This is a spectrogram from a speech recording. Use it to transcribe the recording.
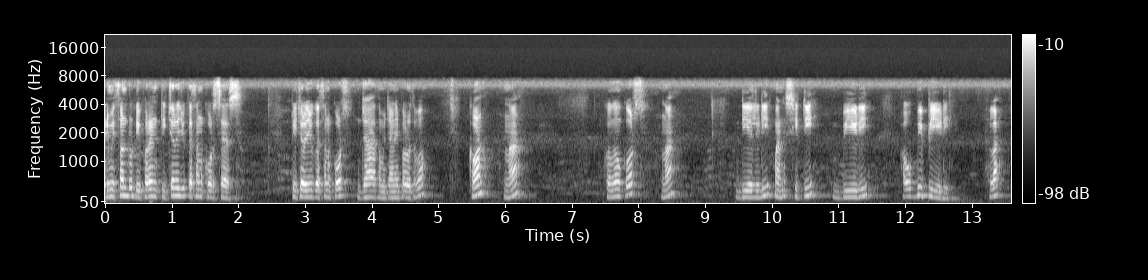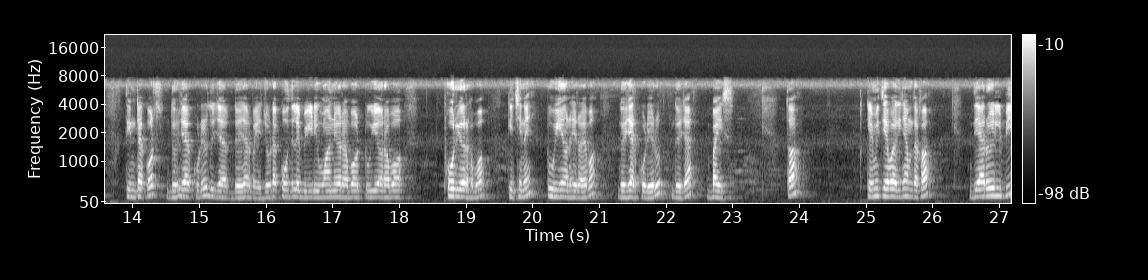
admission to different teacher education courses teacher education course যা তুমি জানিপারুথব କ'ଣ ନା କେଉଁ କେଉଁ କୋର୍ସ ନା ଡିଏଲ୍ଇଡ଼ି ମାନେ ସି ଟି ବି ଇ ଡ଼ି ଆଉ ବି ପି ଇ ଡ଼ି ହେଲା ତିନିଟା କୋର୍ସ ଦୁଇହଜାର କୋଡ଼ିଏରୁ ଦୁଇହଜାର ଦୁଇହଜାର ବାଇଶ ଯେଉଁଟା କହୁଥିଲେ ବି ଇ ୱାନ୍ ଇୟର୍ ହେବ ଟୁ ଇୟର୍ ହେବ ଫୋର୍ ଇୟର୍ ହେବ କିଛି ନାହିଁ ଟୁ ଇୟର୍ ହିଁ ରହିବ ଦୁଇହଜାର କୋଡ଼ିଏରୁ ଦୁଇହଜାର ବାଇଶ ତ କେମିତି ହେବ ଏକ୍ଜାମ୍ ଦେଖ will be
